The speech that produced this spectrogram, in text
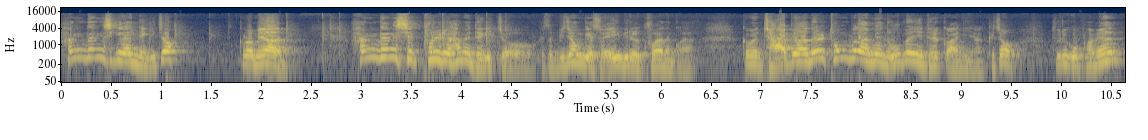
항등식이라는 얘기죠? 그러면 항등식 풀이를 하면 되겠죠. 그래서 미정계수 a, b를 구하는 거야. 그러면 좌변을 통분하면 우변이 될 거 아니냐. 그죠? 둘이 곱하면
